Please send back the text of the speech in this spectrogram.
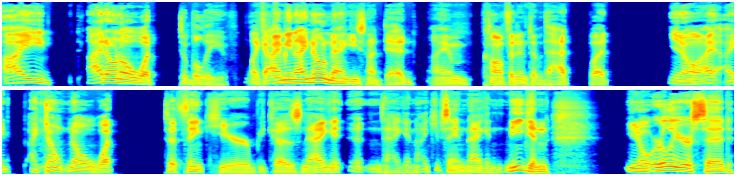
I I don't know what to believe. Like, I mean, I know Maggie's not dead. I am confident of that, but you know, I I I don't know what to think here because Nagin uh, Nagan, I keep saying Nagin, Negan, you know, earlier said,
